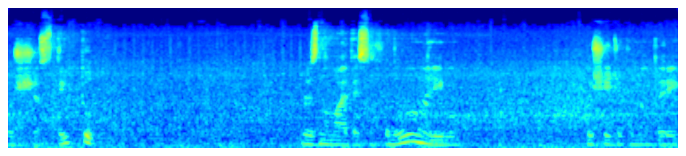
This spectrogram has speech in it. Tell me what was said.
пощастить тут? Признавайтеся, ходили наліво? Пишіть у коментарі.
